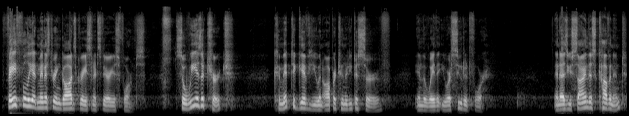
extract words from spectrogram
faithfully administering God's grace in its various forms. So we as a church commit to give you an opportunity to serve in the way that you are suited for. And as you sign this covenant,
